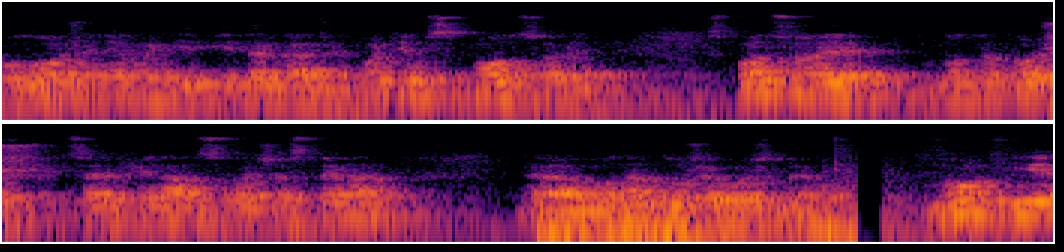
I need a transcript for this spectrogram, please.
положеннями і, і так далі. Потім спонсори. Спонсори, ну також це фінансова частина, е, вона дуже важлива. Ну і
